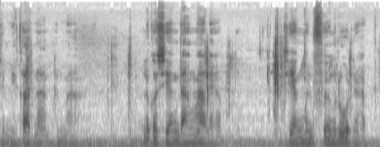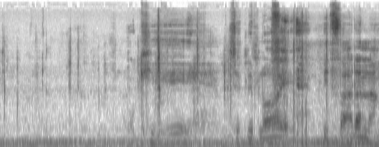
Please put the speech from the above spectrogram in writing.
จะมีคราบน้ำขึ้นมา แล้วก็เสียงดังมากเลยครับ เสียงเหมือนเฟืองรูดนะครับโอเค เสร็จเรียบร้อย ปิดฝาด้านหลัง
